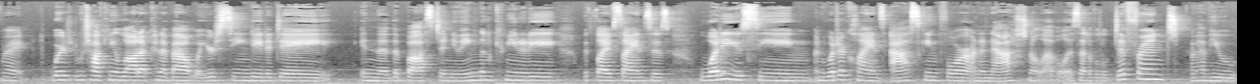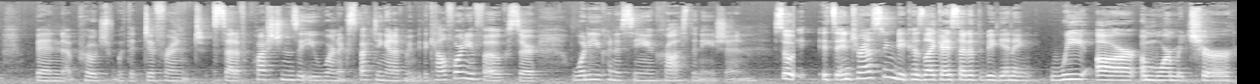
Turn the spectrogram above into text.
right. We're, we're talking a lot of kind of about what you're seeing day to day in the, the Boston, New England community with life sciences. What are you seeing and what are clients asking for on a national level? Is that a little different? Have you been approached with a different set of questions that you weren't expecting out of maybe the California folks, or what are you kind of seeing across the nation? So it's interesting because, like I said at the beginning, we are a more mature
